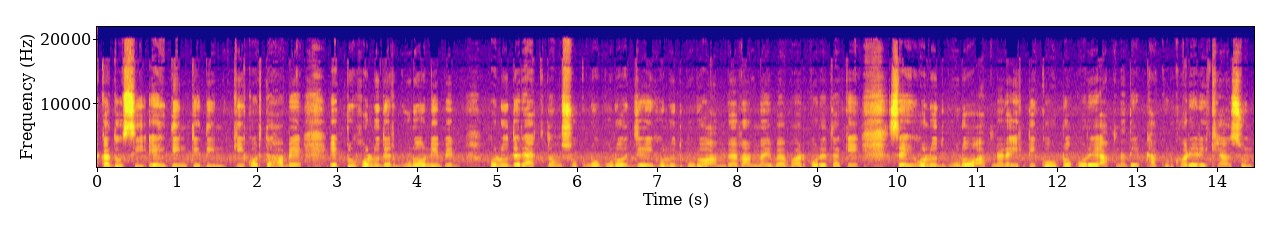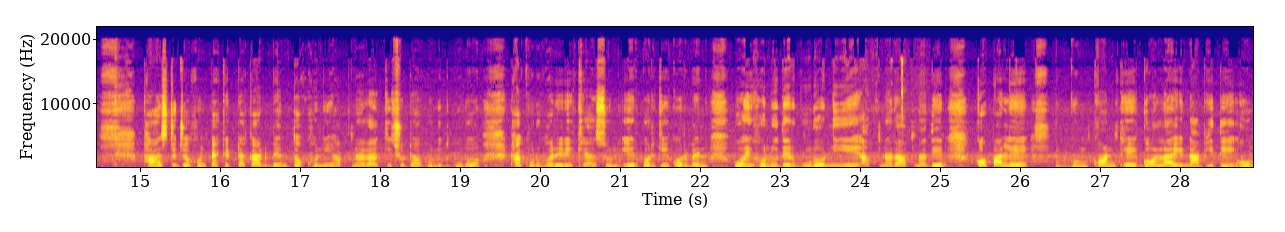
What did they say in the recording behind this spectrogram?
একাদশী, এই তিনটি দিন কি করতে হবে? একটু হলুদের গুঁড়ো নেবেন। হলুদের একদম শুকনো গুঁড়ো, যেই হলুদ গুঁড়ো আমরা রান্নায় ব্যবহার করে থাকি, সেই হলুদ গুঁড়ো আপনারা একটি কৌটো করে আপনাদের ঠাকুর ঘরে রেখে আসুন। ফার্স্ট যখন প্যাকেটটা কাটবেন, তখনই আপনারা কিছুটা হলুদ গুঁড়ো ঠাকুর ঘরে রেখে আসুন। এরপর কি করবেন? ওই হলুদের গুঁড়ো নিয়ে আপনারা আপনাদের কপালে কণ্ঠে, গলায় নাভিতে, ওম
